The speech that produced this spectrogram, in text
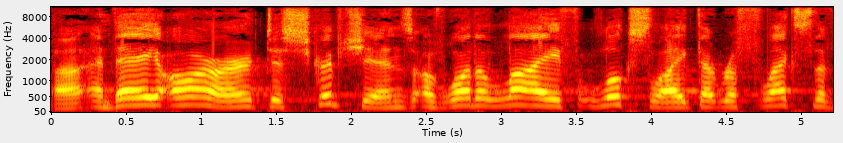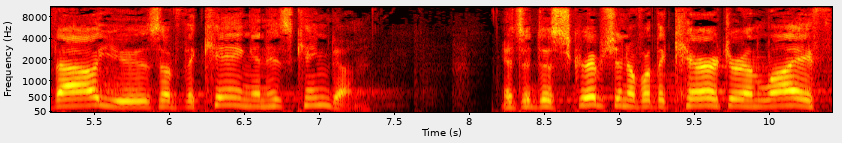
Uh, and they are descriptions of what a life looks like that reflects the values of the king and his kingdom. It's a description of what the character and life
